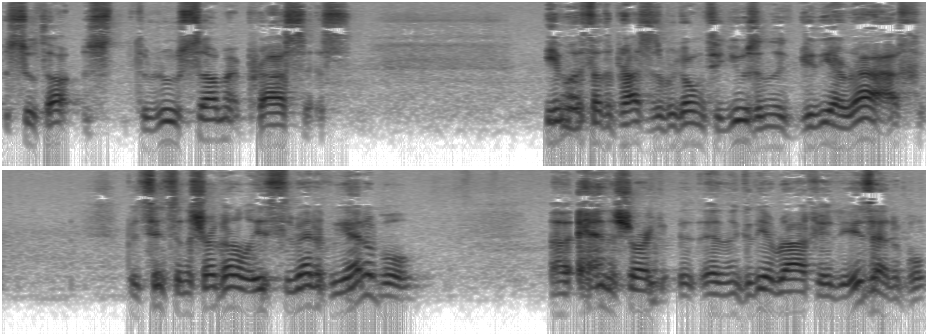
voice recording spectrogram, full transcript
through some process, even though it's not the process we're going to use in the Gedi but since in the Shor Gadol is theoretically edible, uh, and the Shor and the Gedi Rach it is edible,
